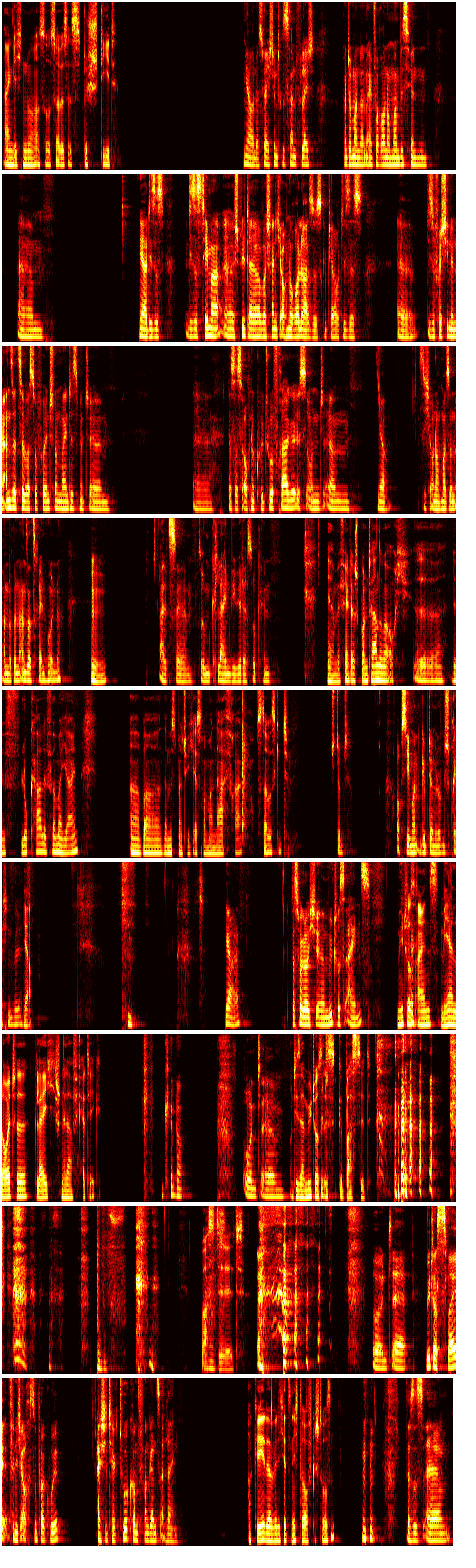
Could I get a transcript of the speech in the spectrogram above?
eigentlich nur aus so Services besteht. Ja, und das wäre echt interessant. Vielleicht könnte man dann einfach auch noch mal ein bisschen ähm, ja, dieses, dieses Thema äh, spielt da ja wahrscheinlich auch eine Rolle. Also es gibt ja auch dieses, äh, diese verschiedenen Ansätze, was du vorhin schon meintest, mit ähm, äh, dass das auch eine Kulturfrage ist und ähm, ja, sich auch nochmal so einen anderen Ansatz reinholen, ne? Mhm. Als ähm, so im Kleinen, wie wir das so kennen. Ja, mir fällt da spontan sogar auch äh, eine lokale Firma hier ein, aber da müsste man natürlich erst nochmal nachfragen, ob es da was gibt. Stimmt. Ob es jemanden gibt, der mit uns sprechen will. Ja. Ja. Das war, glaube ich, äh, Mythos 1. Mythos 1, mehr Leute gleich schneller fertig. Genau. Und, ähm, Und dieser Mythos ist gebastelt. Busted. Und äh, Mythos 2 finde ich auch super cool. Architektur kommt von ganz allein. Okay, da bin ich jetzt nicht drauf gestoßen. das ist, ähm,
